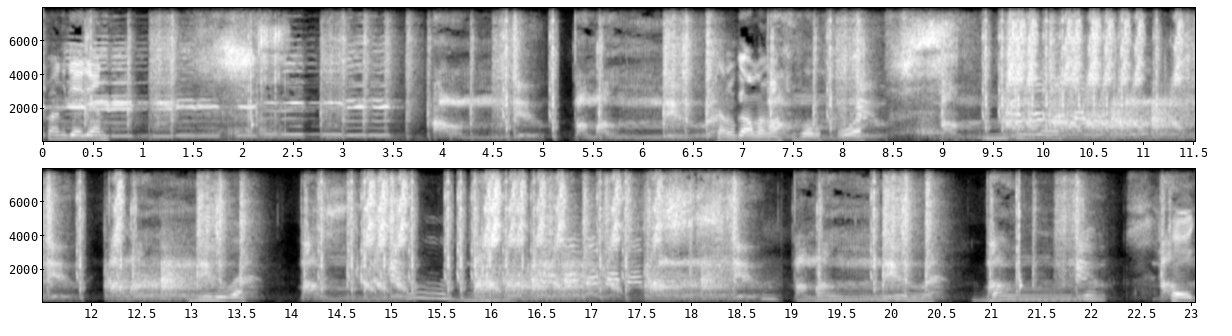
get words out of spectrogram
trying to get again. Time to go on my master level 4. You, uh, you, uh, Okay,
